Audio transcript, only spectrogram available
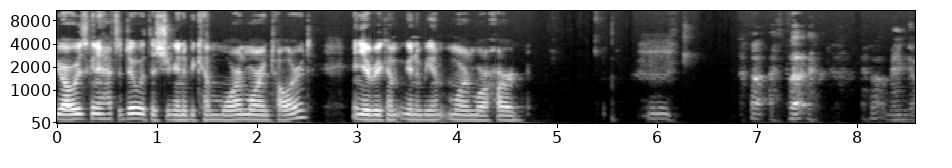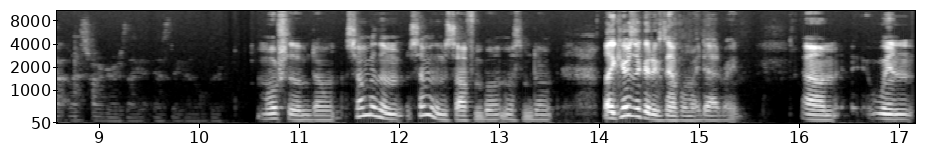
you're always going to have to deal with this. You're going to become more and more intolerant, and you're become going to be more and more hard. Mm. I thought, I thought, I thought men got less harder as, I, as they got older. Most of them don't. Some of them, some of them soften, but most of them don't. Like here's a good example. My dad, right? Um, when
